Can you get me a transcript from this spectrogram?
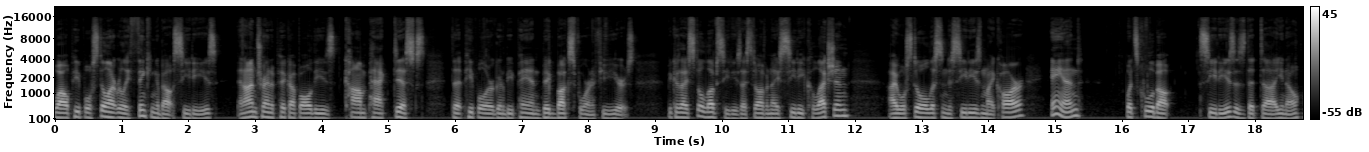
while people still aren't really thinking about CDs. And I'm trying to pick up all these compact discs that people are going to be paying big bucks for in a few years. Because I still love CDs. I still have a nice CD collection. I will still listen to CDs in my car. And what's cool about CDs is that, uh, you know,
